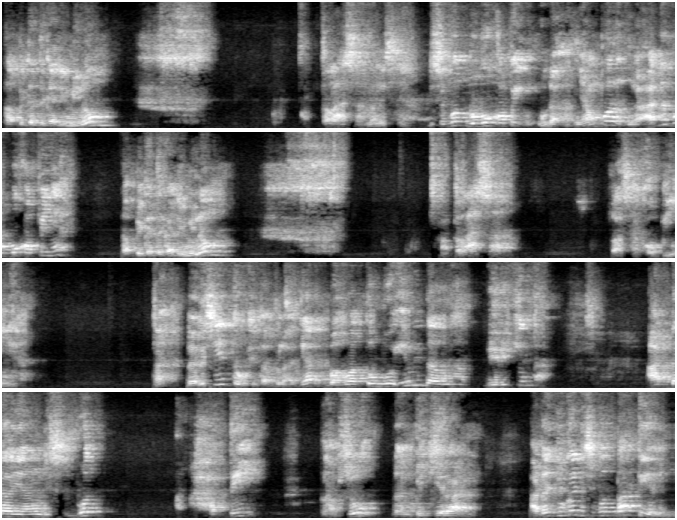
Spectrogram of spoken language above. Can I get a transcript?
Tapi ketika diminum terasa manisnya. Disebut bubuk kopi udah nyampur nggak ada bubuk kopinya. Tapi ketika diminum terasa rasa kopinya. Nah dari situ kita belajar bahwa tubuh ini dalam diri kita ada yang disebut hati nafsu dan pikiran ada juga disebut batin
